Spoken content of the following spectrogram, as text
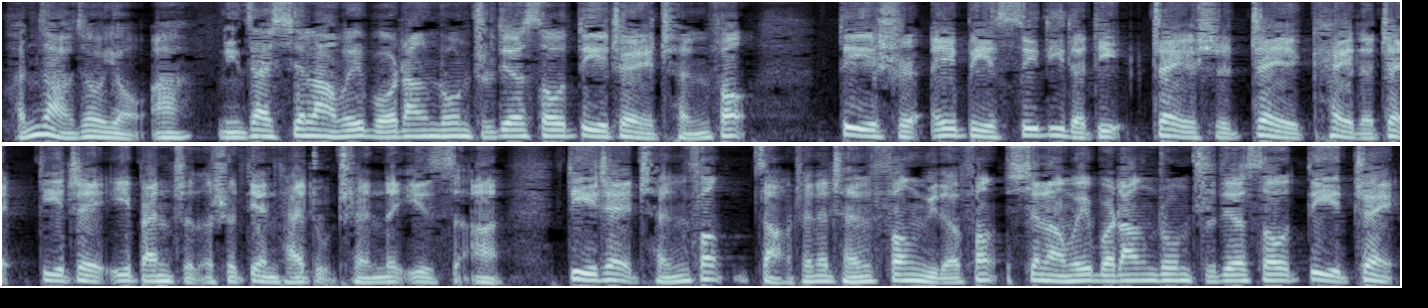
很早就有啊，你在新浪微博当中直接搜 DJ 陈峰。” D 是 A B C D 的 D，J 是 J K 的 J，DJ 一般指的是电台主持人的意思啊。DJ 陈峰，早晨的晨，风雨的风。新浪微博当中直接搜 DJ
